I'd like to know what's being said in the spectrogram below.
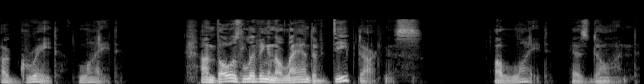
a great light. On those living in the land of deep darkness a light has dawned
